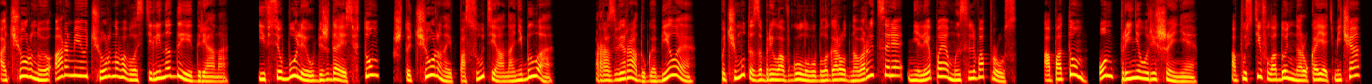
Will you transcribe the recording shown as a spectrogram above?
а черную армию черного властелина Дейдриана, и все более убеждаясь в том, что черной, по сути, она не была. Разве радуга белая? Почему-то забрела в голову благородного рыцаря нелепая мысль-вопрос. А потом он принял решение. Опустив ладонь на рукоять меча,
